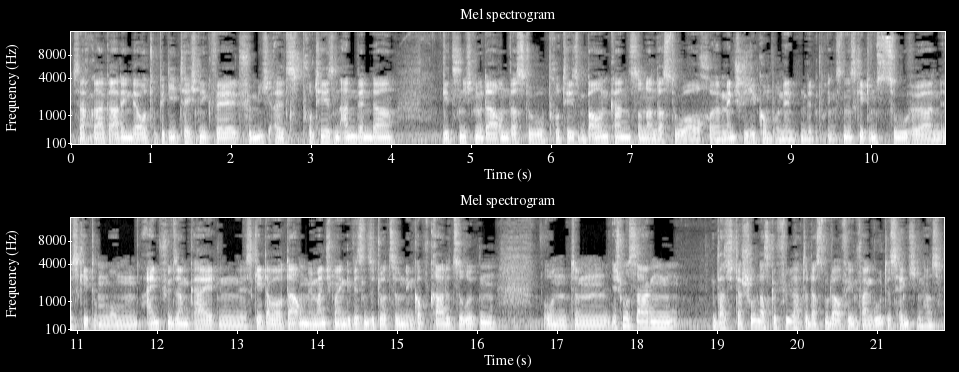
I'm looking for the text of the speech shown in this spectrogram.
ich sage gerade in der Orthopädietechnikwelt, für mich als Prothesenanwender, geht es nicht nur darum, dass du Prothesen bauen kannst, sondern dass du auch äh, menschliche Komponenten mitbringst. Es geht ums Zuhören, es geht um, um Einfühlsamkeiten, es geht aber auch darum, mir manchmal in gewissen Situationen den Kopf gerade zu rücken. Und ähm, ich muss sagen, dass ich da schon das Gefühl hatte, dass du da auf jeden Fall ein gutes Händchen hast.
